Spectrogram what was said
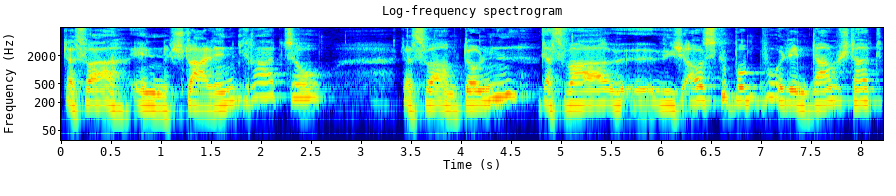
Das war in Stalingrad so. Das war am Don. Das war, äh, wie ich ausgebombt wurde in Darmstadt.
